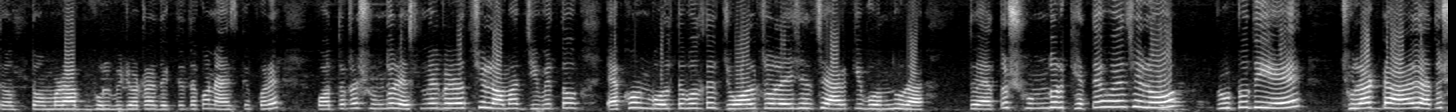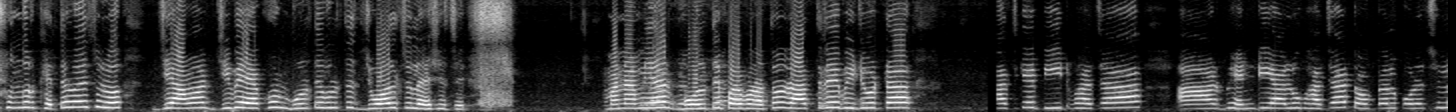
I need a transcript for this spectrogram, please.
তো তোমরা ভুল ভিডিওটা দেখতে থাকো না স্কিপ করে। কতটা সুন্দর স্মেল বেরোচ্ছিল আমার জিভে তো। এখন বলতে বলতে জল চলে এসেছে আর কি বন্ধুরা। তো এত সুন্দর খেতে হয়েছিল রুটু দিয়ে। ছোলার ডাল এত সুন্দর খেতে হয়েছিল যে আমার জিভে এখন বলতে বলতে জল চলে এসেছে। মানে আমি আর বলতে পারব না। তো রাত্রে ভিডিওটা আজকে বিট ভাজা আর ভেন্ডি আলু ভাজা টক ডাল করেছিল,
